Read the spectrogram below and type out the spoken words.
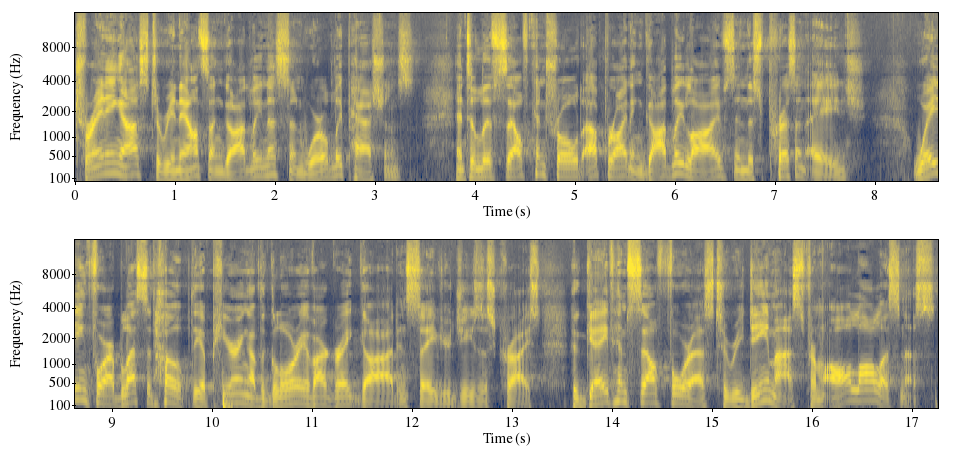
training us to renounce ungodliness and worldly passions, and to live self-controlled, upright, and godly lives in this present age waiting for our blessed hope, the appearing of the glory of our great God and Savior, Jesus Christ, who gave himself for us to redeem us from all lawlessness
